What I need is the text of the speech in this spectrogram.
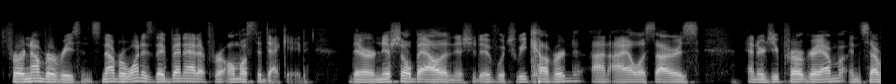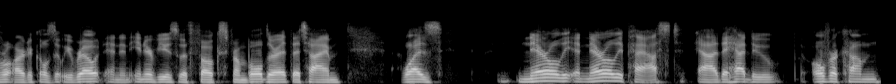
for a number of reasons. Number one is they've been at it for almost a decade. Their initial ballot initiative, which we covered on ILSR's energy program in several articles that we wrote and in interviews with folks from Boulder at the time, was narrowly it narrowly passed. Uh, they had to overcome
